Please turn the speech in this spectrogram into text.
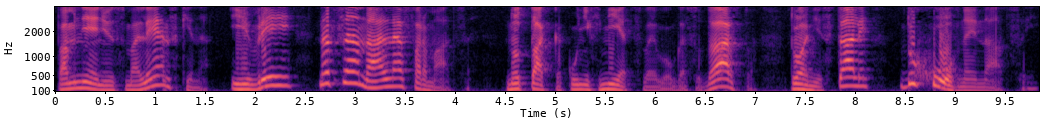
По мнению Смоленскина, евреи – национальная формация, но так как у них нет своего государства, то они стали духовной нацией.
